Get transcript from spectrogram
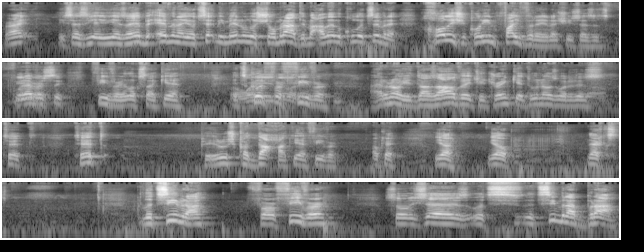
right? He says, "Ev- even hayotzet mimenu l'shomra, dema'ale l'kul etzimre. Choli shekorin that she says, it's whatever, Fever. fever, it looks like, yeah. It's good for it? fever. I don't know, you dissolve it, you drink it, who knows what it is. Tit. Tit. Perush kadahat, yeah, fever. Okay, yeah, yo. Next. Litzimra, for fever. So he says, let's Litzimra bra,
